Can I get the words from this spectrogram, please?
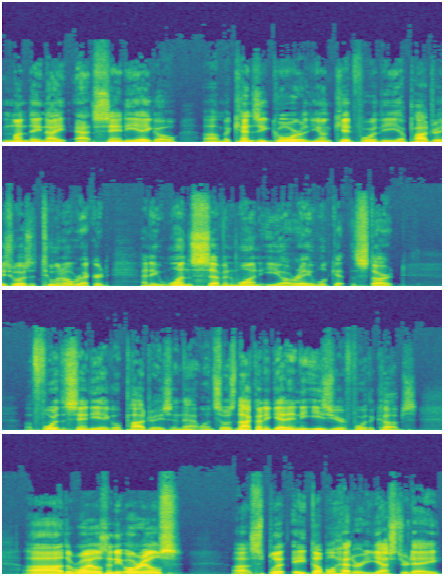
Monday night at San Diego. Uh, Mackenzie Gore, the young kid for the uh, Padres who has a 2 0 record and a 171 ERA, will get the start uh, for the San Diego Padres in that one. So it's not going to get any easier for the Cubs. Uh, the Royals and the Orioles uh, split a doubleheader yesterday.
